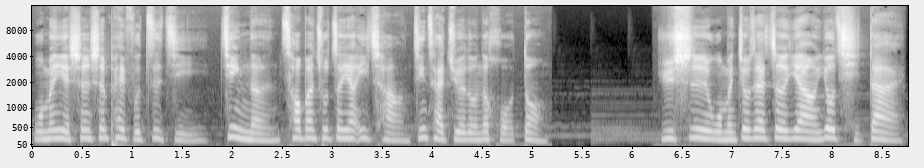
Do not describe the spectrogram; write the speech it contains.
我们也深深佩服自己竟能操办出这样一场精彩绝伦的活动。于是，我们就在这样又期待，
